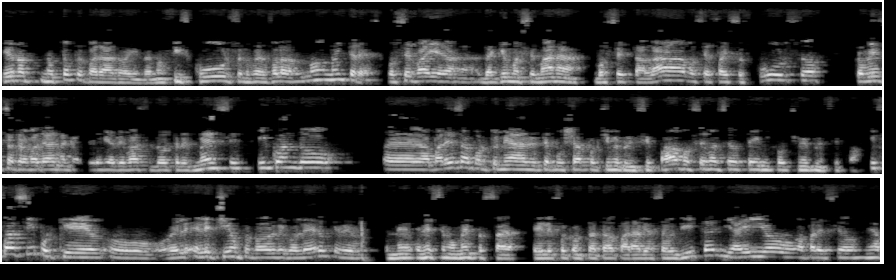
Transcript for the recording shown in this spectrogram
eu não estou preparado ainda, não fiz curso, não falou, não, não interessa. Você vai, ah, daqui uma semana, você está lá, você faz seus cursos, começa a trabalhar na categoria de base dois, três meses, e quando é, a oportunidade de te puxar para o time principal, você vai ser o técnico do time principal. E foi assim porque o, ele, ele, tinha um preparador de goleiro que nesse momento ele foi contratado para a Arábia Saudita e aí eu, apareceu minha,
